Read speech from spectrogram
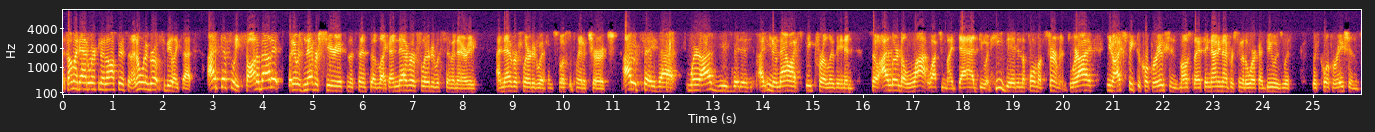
i saw my dad work in an office and i don't want to grow up to be like that I definitely thought about it, but it was never serious in the sense of like I never flirted with seminary. I never flirted with I'm supposed to plant a church. I would say that where I've used it is I you know now I speak for a living and so I learned a lot watching my dad do what he did in the form of sermons where I you know I speak to corporations mostly. I say 99% of the work I do is with with corporations.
